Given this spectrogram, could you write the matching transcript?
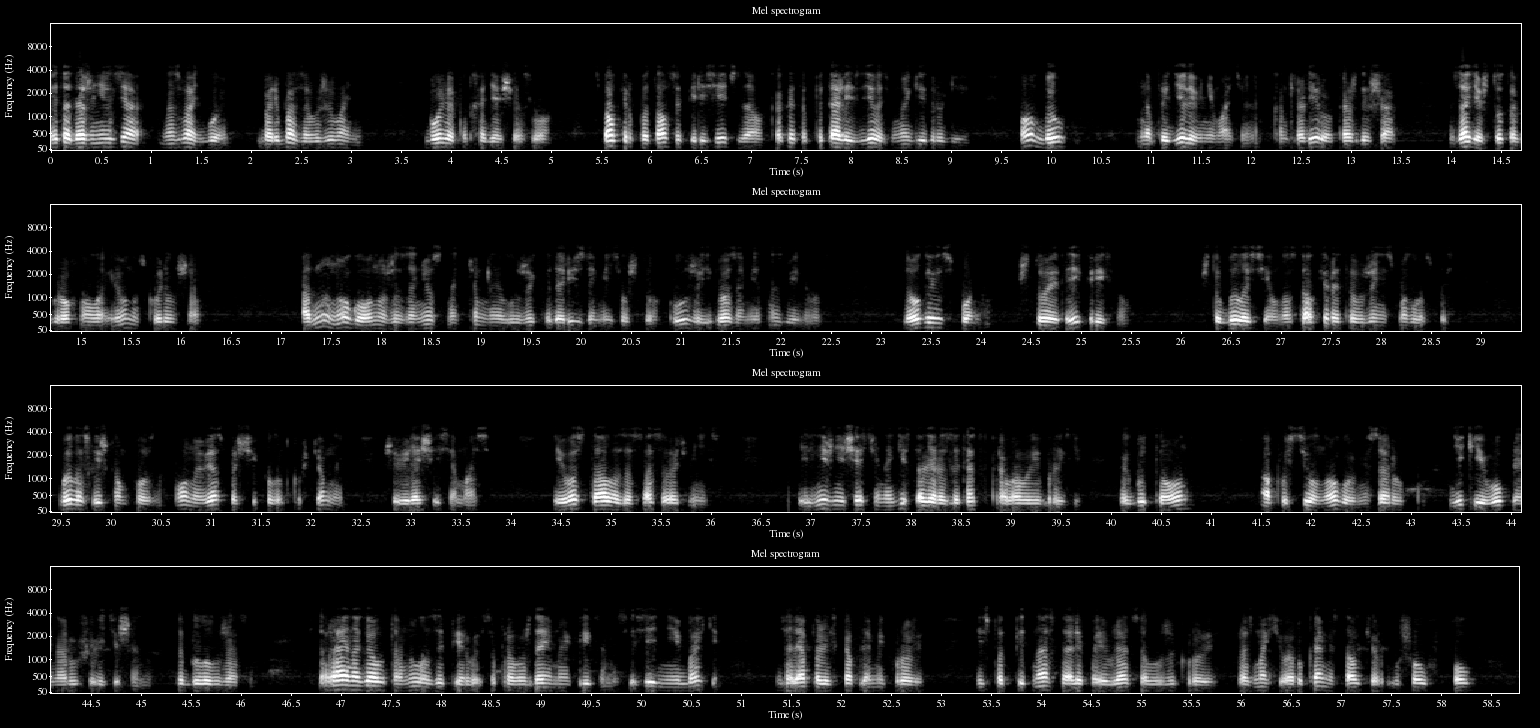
Это даже нельзя назвать боем. Борьба за выживание. Более подходящее слово. Сталкер пытался пересечь зал, как это пытались сделать многие другие. Он был на пределе внимательным, контролируя каждый шаг. Сзади что-то грохнуло, и он ускорил шаг. Одну ногу он уже занес над темной лужей, когда Рич заметил, что лужа едва заметно сдвинулась. Долговец понял, что это, и крикнул, что было сил, но сталкер это уже не смогло спасти. Было слишком поздно. Он увяз по щиколотку в темной, шевелящейся массе. Его стало засасывать вниз. Из нижней части ноги стали разлетаться кровавые брызги, как будто он опустил ногу в мясорубку. Дикие вопли нарушили тишину. Это было ужасно. Вторая нога утонула за первой, сопровождаемая криками. Соседние баки заляпались каплями крови. Из-под пятна стали появляться лужи крови. Размахивая руками, сталкер ушел в пол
